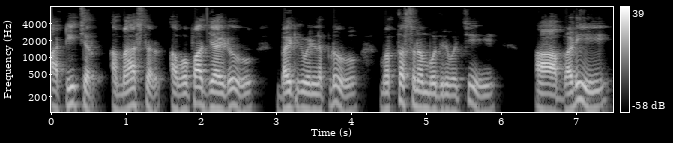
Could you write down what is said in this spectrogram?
ఆ టీచర్ ఆ మాస్టర్ ఆ ఉపాధ్యాయుడు బయటికి వెళ్ళినప్పుడు మొత్తస్సు నంబూదిరి వచ్చి ఆ బడి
